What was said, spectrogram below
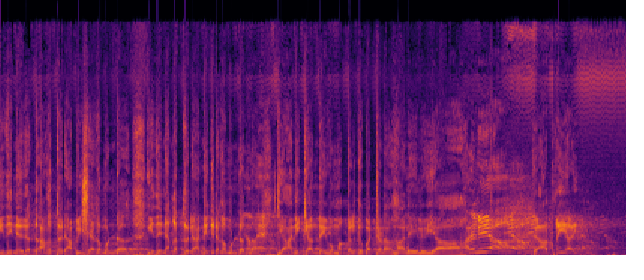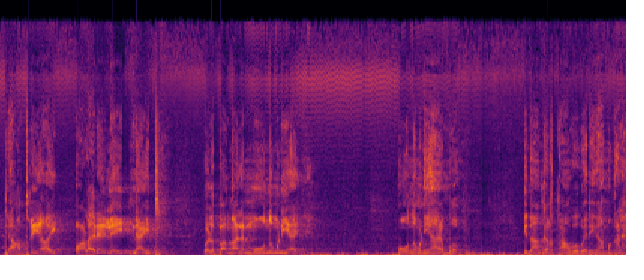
ഇതിനൊരു അകത്തൊരു അഭിഷേകമുണ്ട്. ഇതിനകത്തൊരു അനുഗ്രഹമുണ്ടെന്ന്. ധ്യാനിക്കാൻ ദൈവമക്കൾക്ക് പറ്റണം. ഹാലേലുയാ രാത്രിയായി. രാത്രിയായി. വളരെ ലേറ്റ് നൈറ്റ് വെളുപ്പാങ്കാലം മൂന്ന് മണിയായി. മൂന്ന് മണിയാകുമ്പോൾ ഇതാ കർത്താവ് വരിക മക്കളെ.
